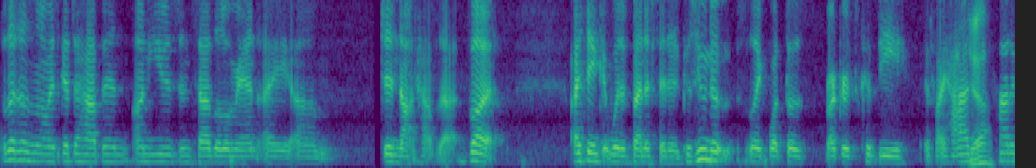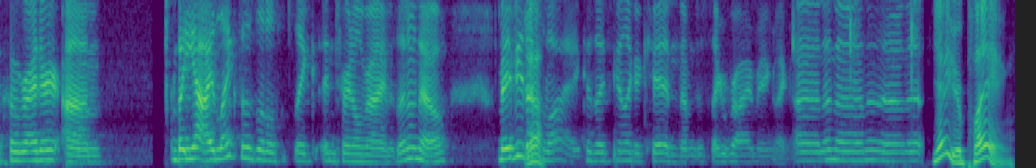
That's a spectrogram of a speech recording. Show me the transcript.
but that doesn't always get to happen on used and sad little rant I um, did not have that but I think it would have benefited because who knows like what those records could be if I had Yeah. had a co-writer. Um, but yeah, I like those little like internal rhymes. I don't know. Maybe that's why because I feel like a kid and I'm just like rhyming like uh, na, na, na, na, na. yeah you're playing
